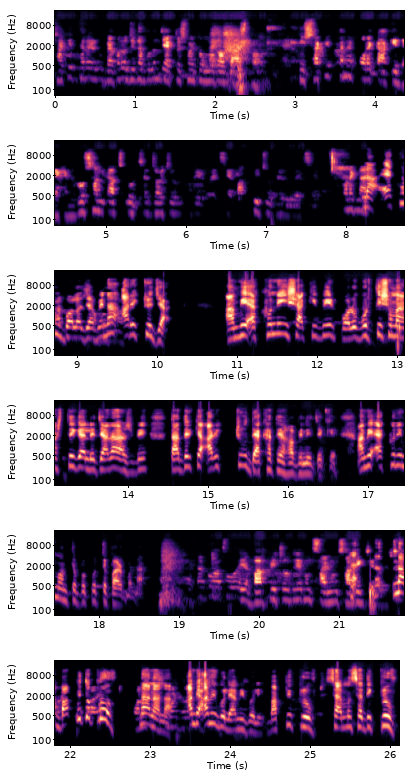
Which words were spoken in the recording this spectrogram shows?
শাকিব খানের ব্যাপারেও যেটা বলেন যে একটা সময় তো অন্য কাউকে আসতে হবে। তো শাকিব খানের পরে কাকে দেখেন? রোশান কাজ করছে জয় চৌধুরী রয়েছে বাপ্পি চৌধুরী রয়েছে। অনেক না এখন বলা যাবে না আরেকটু যাক। আমি এখনই সাকিবের পরবর্তী সময় আসতে গেলে যারা আসবে তাদেরকে আরেকটু দেখাতে হবে নিজেকে। আমি এখনই মন্তব্য করতে পারব না। না বাপ্পি তো প্রুফড না না না আমি আমি বলি আমি বলি বাপ্পি প্রুফড সাইমন সাদিক প্রুফড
